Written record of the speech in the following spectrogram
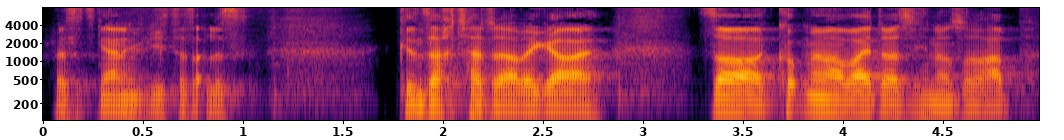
Ich weiß jetzt gar nicht, wie ich das alles gesagt hatte, aber egal. So, gucken wir mal weiter, was ich noch so hab.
